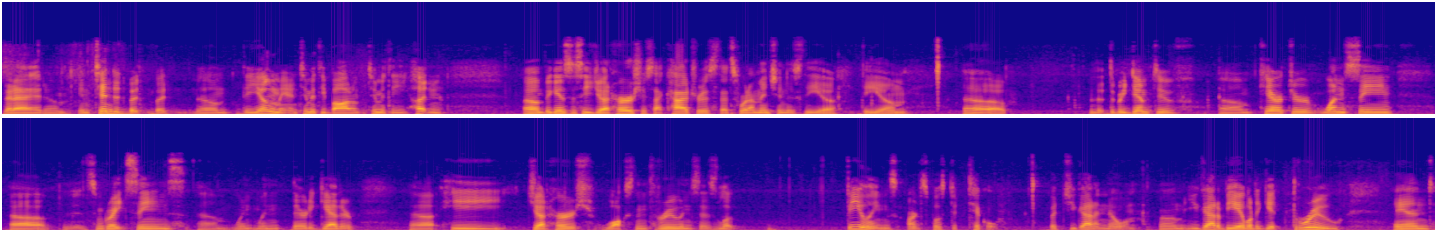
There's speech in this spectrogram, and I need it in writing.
that I had um, intended, but but um, the young man, Timothy Bottom, Timothy Hutton. Um, begins to see Judd Hirsch, a psychiatrist. That's what I mentioned as the uh, the uh, the, the, redemptive um, character. One scene, uh, some great scenes um, when when they're together. Uh, he Judd Hirsch walks them through and says, "Look, feelings aren't supposed to tickle, but you got to know them. Um, you got to be able to get through." And,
